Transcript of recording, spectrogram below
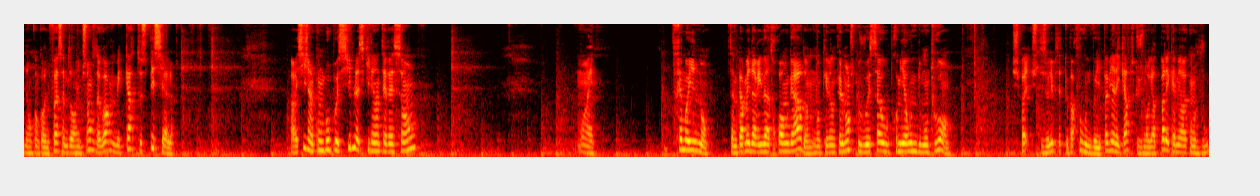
donc encore une fois, ça me donne une chance d'avoir mes cartes spéciales. Alors ici j'ai un combo possible, est-ce qu'il est intéressant? Ouais. Très moyennement. Ça me permet d'arriver à 3 en garde, donc éventuellement je peux jouer ça au premier round de mon tour. Je, sais pas, je suis désolé, peut-être que parfois vous ne voyez pas bien les cartes, parce que je ne regarde pas les caméras quand je joue.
